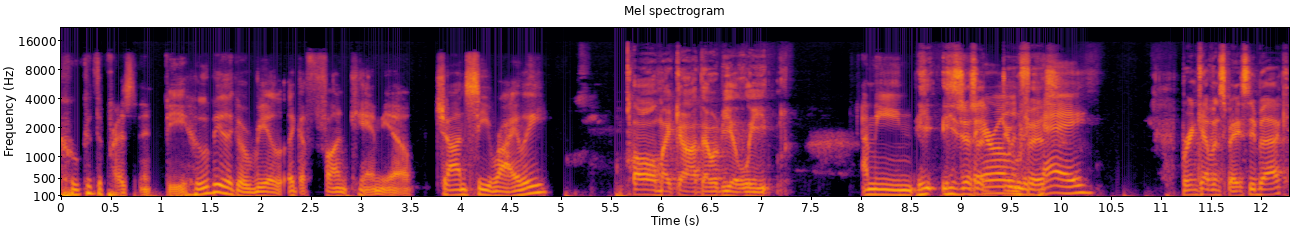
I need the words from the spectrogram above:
Who could the president be? Who would be like a real, like a fun cameo? John C. Reilly. Oh my god, that would be elite. I mean, He, he's just Farrell a and doofus. Decay. Bring Kevin Spacey back.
